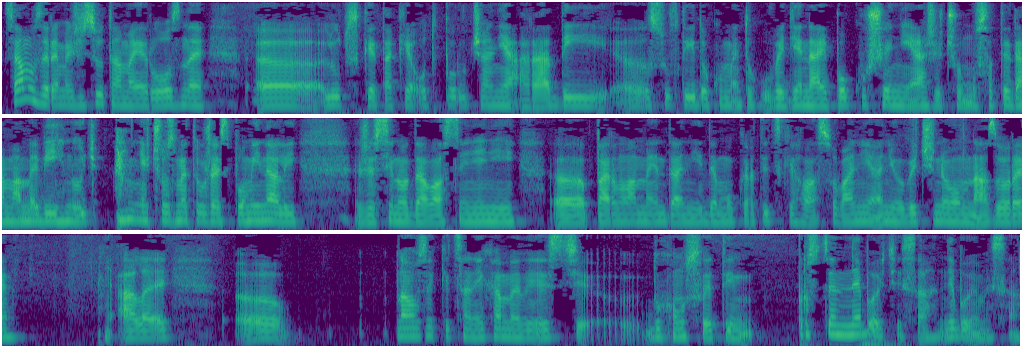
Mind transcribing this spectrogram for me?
samozrejme, že sú tam aj rôzne ľudské také odporúčania a rady e, sú v tých dokumentoch uvedené aj pokušenia, že čomu sa teda máme vyhnúť. Niečo sme tu už aj spomínali, že synoda vlastne není e, parlament ani demokratické hlasovanie, ani o väčšinovom názore, ale e, naozaj, keď sa necháme viesť Duchom Svetým, proste nebojte sa, nebojme sa.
